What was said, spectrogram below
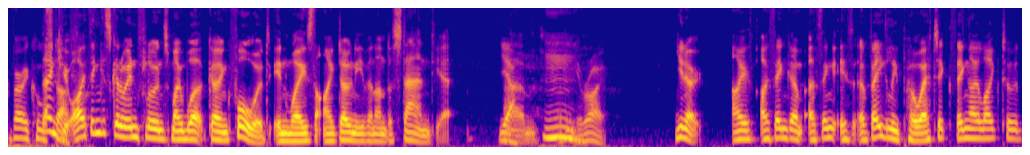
Very cool thank stuff. you. I think it's going to influence my work going forward in ways that I don't even understand yet. yeah, Um, I think you're right. You know, I I think um, I think it's a vaguely poetic thing I like to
